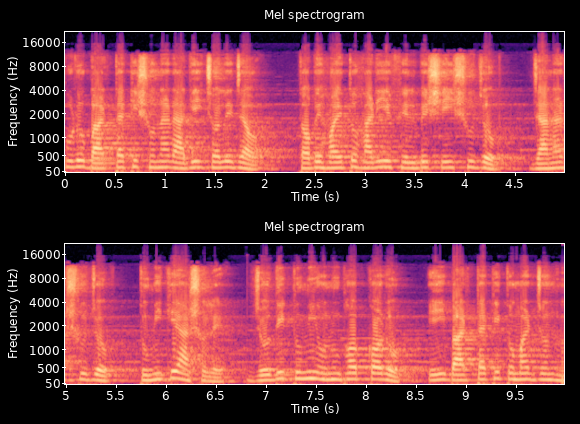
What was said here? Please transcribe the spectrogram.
পুরো বার্তাটি শোনার আগেই চলে যাও, তবে হয়তো হারিয়ে ফেলবে সেই সুযোগ, জানার সুযোগ, তুমি কে আসলে? যদি তুমি অনুভব করো, এই বার্তাটি তোমার জন্য,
